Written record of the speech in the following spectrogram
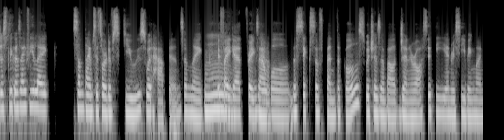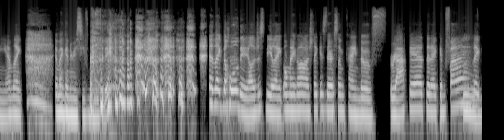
Just because I feel like sometimes it sort of skews what happens. I'm like, if I Mm. get, for example, the Six of Pentacles, which is about generosity and receiving money, I'm like, am I going to receive money today? and like the whole day, I'll just be like, oh my gosh, like, is there some kind of racket that I can find? Mm. Like,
